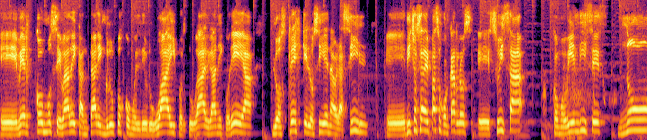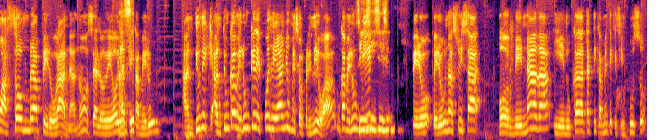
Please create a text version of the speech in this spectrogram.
eh, ver cómo se va a decantar en grupos como el de Uruguay, Portugal, Ghana y Corea, los tres que lo siguen a Brasil. Eh, dicho sea de paso, Juan Carlos, eh, Suiza, como bien dices, no asombra, pero gana, ¿no? O sea, lo de hoy ante Camerún, ante un, ante un Camerún que después de años me sorprendió, ¿ah? Un Camerún sí, sí, sí, Pero, pero una Suiza ordenada y educada tácticamente que se impuso.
